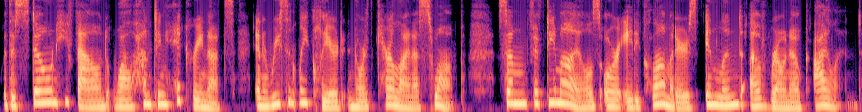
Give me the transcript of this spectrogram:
with a stone he found while hunting hickory nuts in a recently cleared North Carolina swamp, some 50 miles or 80 kilometers inland of Roanoke Island.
